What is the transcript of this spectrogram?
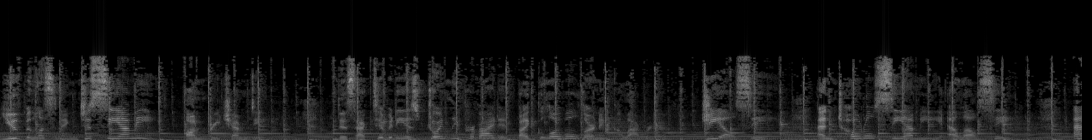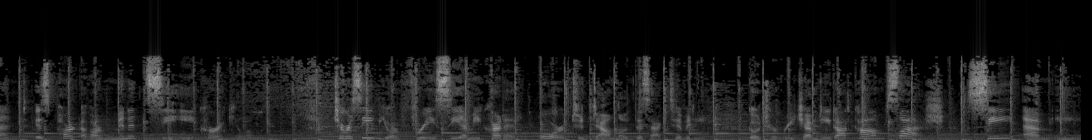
You've been listening to CME on ReachMD. This activity is jointly provided by Global Learning Collaborative, GLC, and Total CME LLC, and is part of our Minute CE curriculum. To receive your free CME credit or to download this activity, go to reachmd.com/cme.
